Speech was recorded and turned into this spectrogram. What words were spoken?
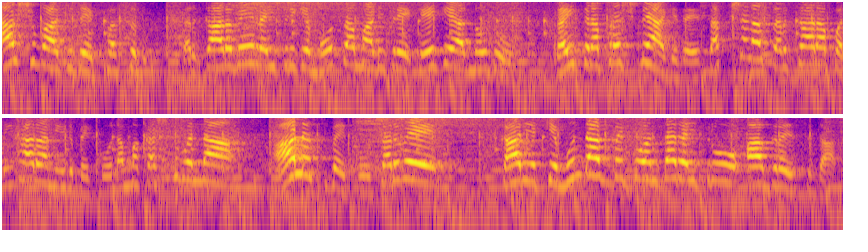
ನಾಶವಾಗಿದೆ ಫಸಲು. ಸರ್ಕಾರವೇ ರೈತರಿಗೆ ಮೋಸ ಮಾಡಿದ್ರೆ ಹೇಗೆ ಅನ್ನೋದು ರೈತರ ಪ್ರಶ್ನೆ ಆಗಿದೆ. ತಕ್ಷಣ ಸರ್ಕಾರ ಪರಿಹಾರ ನೀಡಬೇಕು, ನಮ್ಮ ಕಷ್ಟವನ್ನ ಆಲಿಸಬೇಕು, ಸರ್ವೆ ಕಾರ್ಯಕ್ಕೆ ಮುಂದಾಗಬೇಕು ಅಂತ ರೈತರು ಆಗ್ರಹಿಸಿದ್ದಾರೆ.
